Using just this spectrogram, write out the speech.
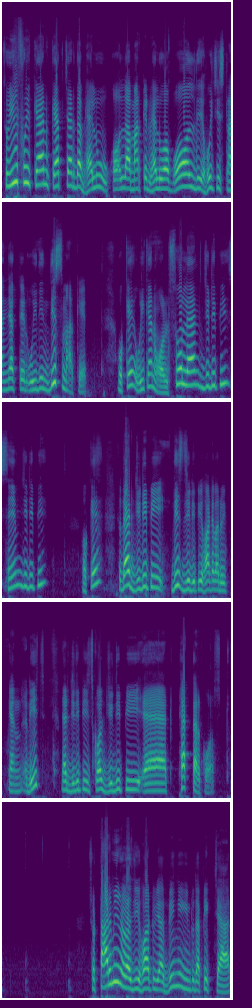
So, if we can capture the value, all the market value of all the which is transacted within this market, okay, we can also land GDP, same GDP, Okay. So, that GDP, this GDP whatever we can reach that GDP is called GDP at factor cost. So, terminology what we are bringing into the picture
